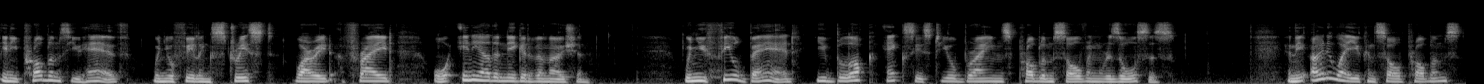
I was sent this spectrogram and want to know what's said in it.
any problems you have when you're feeling stressed, worried, afraid, or any other negative emotion. When you feel bad, you block access to your brain's problem solving resources. And the only way you can solve problems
